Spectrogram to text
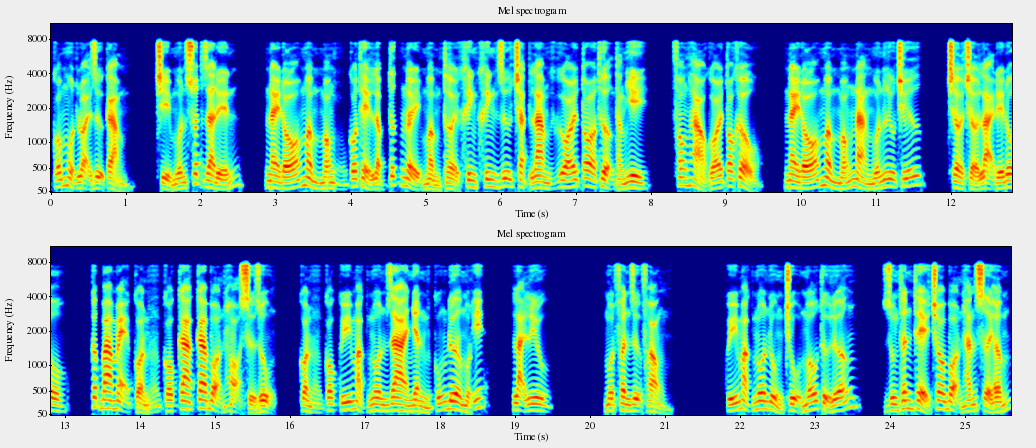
có một loại dự cảm, chỉ muốn xuất ra đến, này đó mầm móng có thể lập tức nảy mầm thời khinh khinh giữ chặt làm gói to thượng thằng nhi, phong hảo gói to khẩu, này đó mầm móng nàng muốn lưu trữ, chờ trở lại đế đô, cấp ba mẹ còn có ca ca bọn họ sử dụng, còn có quý mặc nôn gia nhân cũng đưa một ít, lại lưu. Một phần dự phòng. Quý mặc nôn đủng trụ mẫu tử lưỡng, dùng thân thể cho bọn hắn sưởi ấm,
